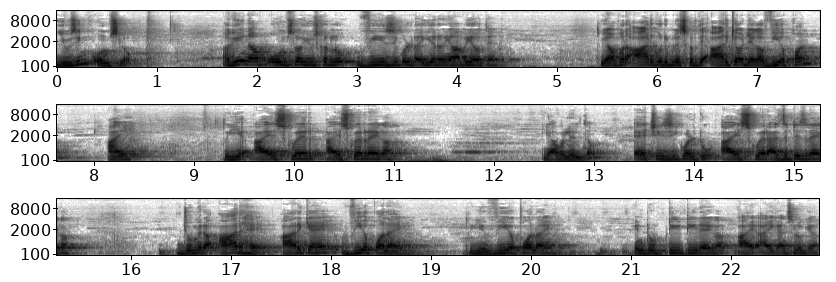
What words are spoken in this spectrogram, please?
यूजिंग ओम्स लॉ अगेन आप ओम्स लॉ यूज़ कर लो। V is equal to IR यहाँ भी होते हैं। तो यहाँ पर आर को रिप्लेस करते आर क्या हो जाएगा? वी अपॉन आई तो ये आई स्क्वायर आई स्क्वायर रहेगा। यहाँ पर ले लेता हूँ। H is equal to I square as it is रहेगा। जो मेरा आर है आर क्या है? वी अपॉन आई तो ये V upon I into T T रहेगा। आई आई कैंसिल हो गया।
